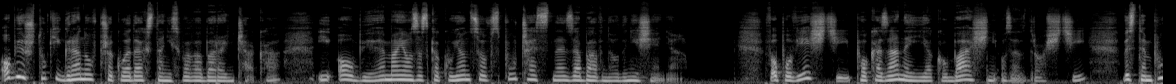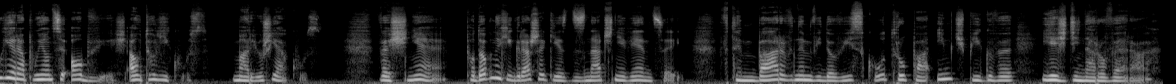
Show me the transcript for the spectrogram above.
Obie sztuki grano w przekładach Stanisława Barańczaka i obie mają zaskakująco współczesne, zabawne odniesienia. W opowieści, pokazanej jako baśń o zazdrości, występuje rapujący obwieś, autolikus, Mariusz Jakus. We śnie podobnych igraszek jest znacznie więcej. W tym barwnym widowisku trupa imćpigwy jeździ na rowerach,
